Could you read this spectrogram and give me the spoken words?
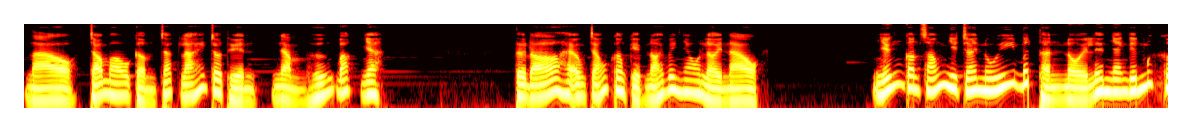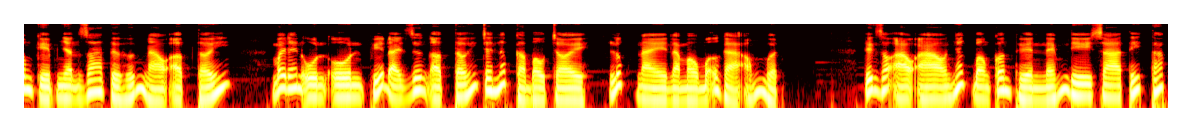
Nào, cháu mau cầm chắc lái cho thuyền nhằm hướng bắc nha. Từ đó hai ông cháu không kịp nói với nhau lời nào. Những con sóng như trái núi bất thần nổi lên nhanh đến mức không kịp nhận ra từ hướng nào ập tới. Mây đen ùn ùn phía đại dương ập tới trên lấp cả bầu trời, lúc này là màu mỡ gà óng mượt. Tiếng gió ào ào nhấc bồng con thuyền ném đi xa tít tắp.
